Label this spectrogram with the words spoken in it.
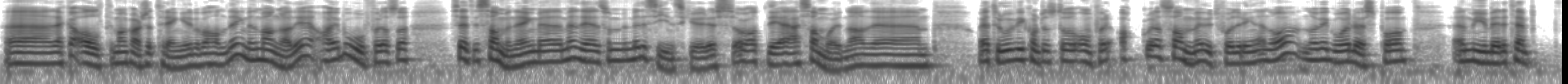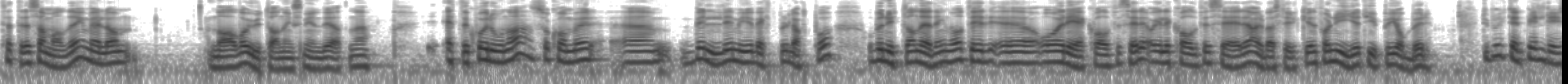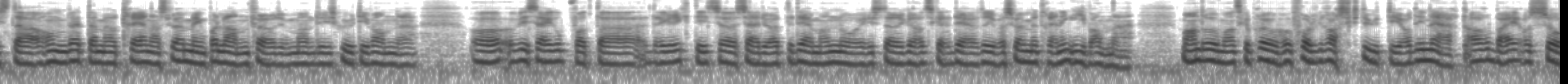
Uh, det er ikke alltid man kanskje trenger behandling, men mange av de har jo behov for å sette i sammenheng med, med, det som medisinsk gjøres, og at det er samordna. Og jeg tror vi kommer til å stå overfor akkurat samme utfordringene nå, når vi går løs på en mye mer tettere samhandling mellom Nav og utdanningsmyndighetene. Etter korona så kommer eh, veldig mye vekt blir lagt på å benytte anledningen nå til eh, å rekvalifisere eller kvalifisere arbeidsstyrken for nye typer jobber. Du brukte et bilde i stad om dette med å trene svømming på land før de skulle ut i vannet. Og Hvis jeg oppfatter deg riktig, så sier du at det man nå i større grad skal det er å drive svømmetrening i vannet. Med andre ord, man skal prøve å få folk raskt ut i ordinært arbeid, og så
